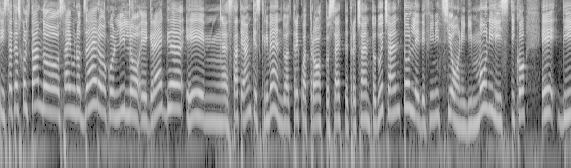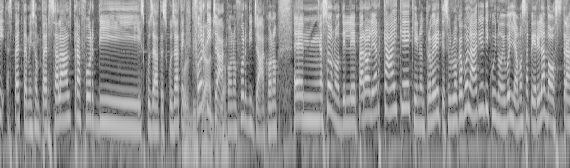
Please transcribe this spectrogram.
sì, state ascoltando 610 con Lillo e Greg e mh, state anche scrivendo al 348 7300 200 le definizioni di monilistico e di aspetta mi sono persa l'altra fordi scusate scusate Fordigiacono. fordigiacono fordigiacono. Ehm, sono delle parole arcaiche che non troverete sul vocabolario di cui noi vogliamo sapere la vostra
